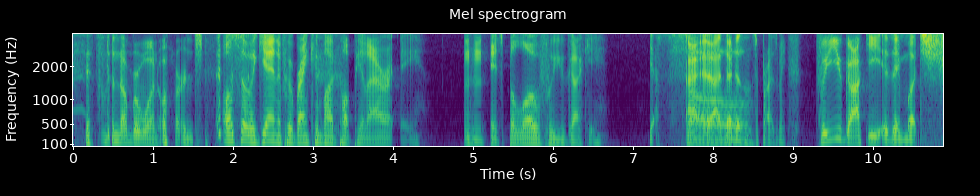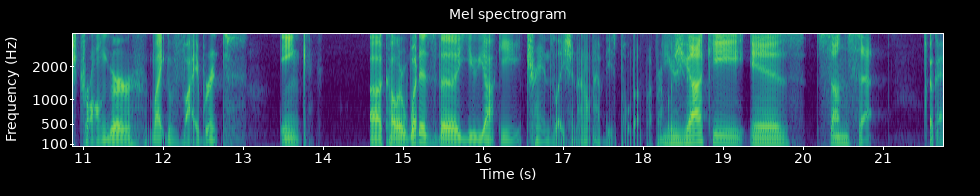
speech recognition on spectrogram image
it's the number one orange. Also, again, if we're ranking by popularity, Mhm. it's below Fuyugaki. Yes, I- I- that doesn't surprise me. Fuyugaki is a much stronger, like vibrant ink uh, color. What is the Yuyaki translation? I don't have these pulled up. I probably should. Yuyaki is sunset. Okay.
